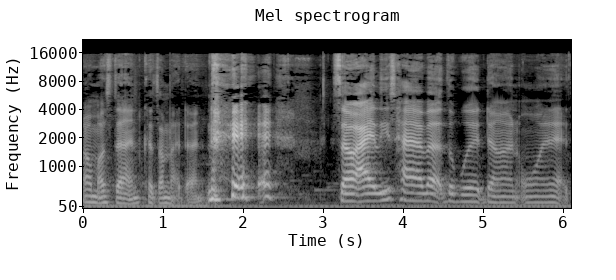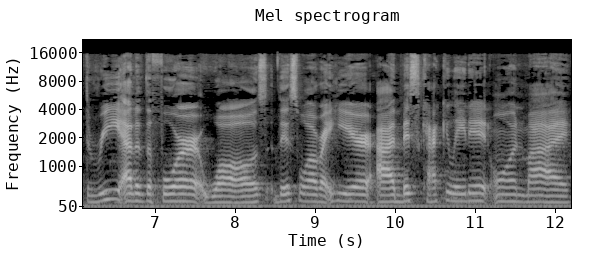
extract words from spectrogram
almost done because I'm not done. so I at least have uh, the wood done on three out of the four walls. This wall right here, I miscalculated on my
